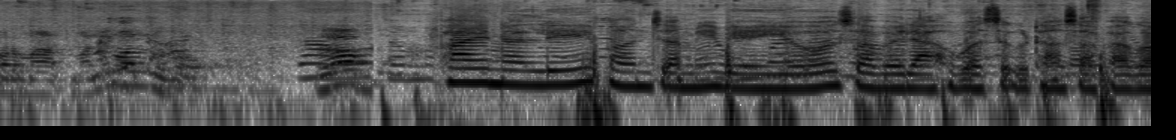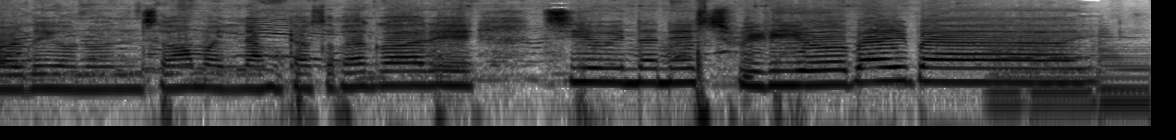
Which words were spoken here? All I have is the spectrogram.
परमात्माले भन्नुभयो। फाइनल्ली पञ्चमी भ्याइयो सबैले आफू बसेको ठाउँ सफा गर्दै हुनुहुन्छ। मैले आफ्नो ठाउँ सफा गरेँ। See you in the next video bye bye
